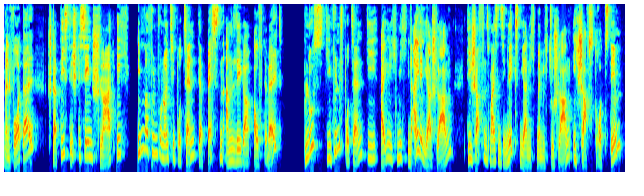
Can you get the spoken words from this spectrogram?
Mein Vorteil, statistisch gesehen schlage ich immer 95 Prozent der besten Anleger auf der Welt, plus die 5%, die eigentlich mich in einem Jahr schlagen, die schaffen es meistens im nächsten Jahr nicht mehr, mich zu schlagen. Ich schaff's trotzdem.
